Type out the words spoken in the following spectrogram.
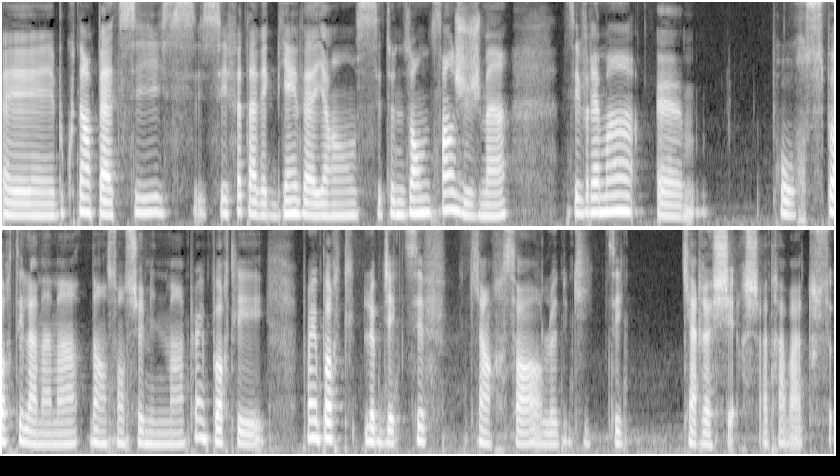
euh, beaucoup d'empathie. C'est fait avec bienveillance. C'est une zone sans jugement. C'est vraiment euh, pour supporter la maman dans son cheminement, peu importe les, peu importe l'objectif qui en ressort, là, qui, qu'elle recherche à travers tout ça.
